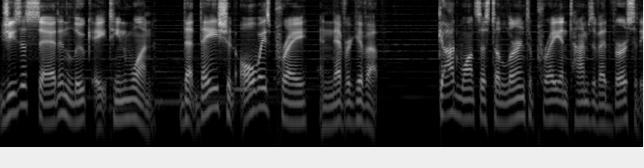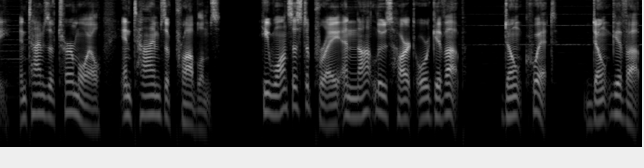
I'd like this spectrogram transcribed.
Jesus said in Luke 18:1 that they should always pray and never give up. God wants us to learn to pray in times of adversity, in times of turmoil, in times of problems. He wants us to pray and not lose heart or give up. Don't quit. Don't give up.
